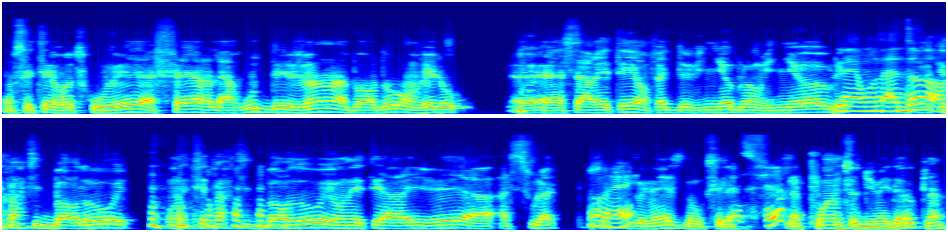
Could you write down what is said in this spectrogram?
on s'était retrouvé à faire la route des vins à Bordeaux en vélo. Elle s'est arrêtée en fait de vignoble en vignoble. Mais on adore. On était parti de Bordeaux. on était parti de Bordeaux et on était arrivé à, à Soulac, ouais. donc c'est la, la, pointe du Médoc. Là.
